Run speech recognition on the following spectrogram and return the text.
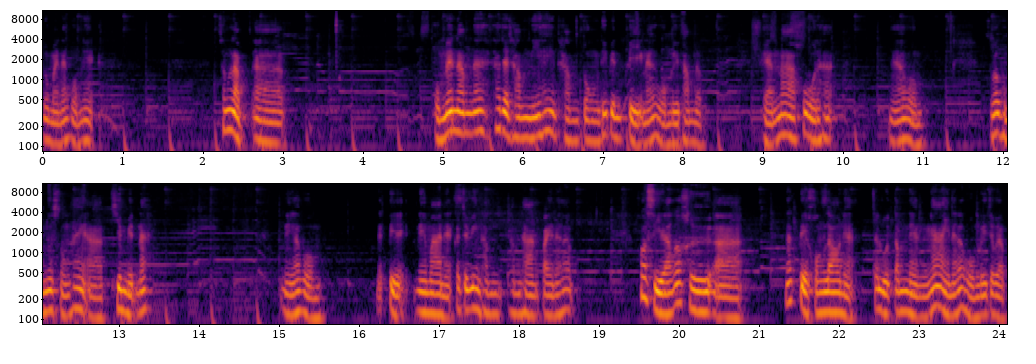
ดูไหมนะผมเนี่ย สำหรับผมแนะนำนะ ถ้าจะทำนี้ให้ทำตรงที่เป็นปีกนะครับผมหรือทำแบบแผนหน้าคู่นะฮะนะครับผมสมมติว่าผมจะส่งให้อ่าคิมมิดนะนี่ครับผมนักเตะเนมาเนี่ยก็จะวิ่งทำทำทางไปนะครับ ข้อเสียก็คืออ่านักเตะของเราเนี่ยจะหลุดตำแหน่งง่ายนะครับผมหรือจะแบบ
